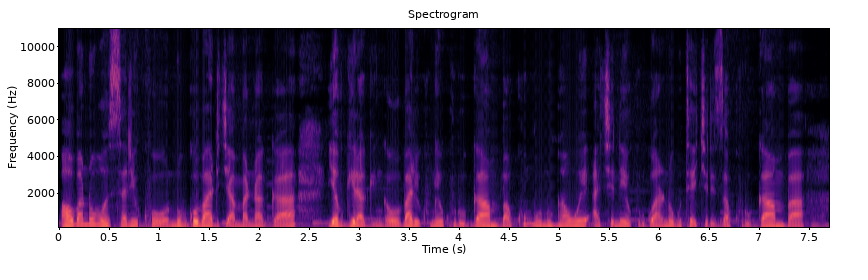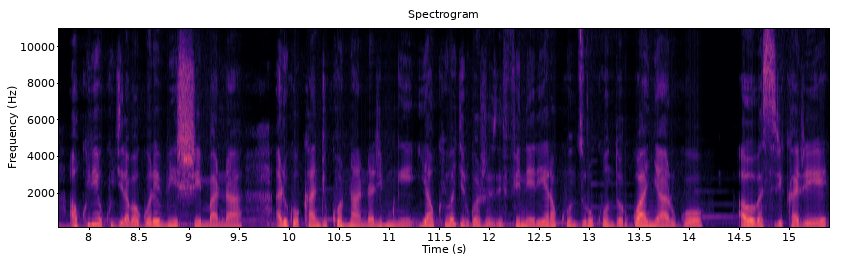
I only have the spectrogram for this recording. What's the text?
Aho bano bose ariko nubwo baryamanaga yabwiraga ingabo bari kumwe ku rugamba ko umuntu nka we akeneye kurwana no gutekereza ku rugamba akwiriye kugira abagore bishimana. Ariko kandi ko nta na rimwe yakwibagirwa Josephine yari yarakunze urukundo rwa nyarwo. Abo basirikare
